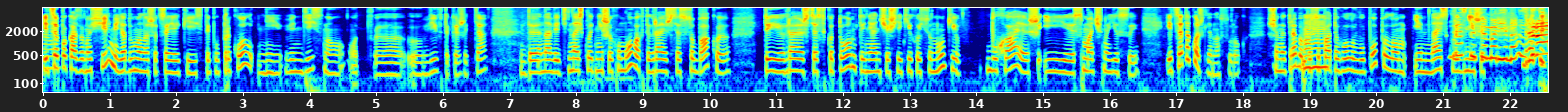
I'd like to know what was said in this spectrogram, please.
І це показано в фільмі. Я думала, що це якийсь типу прикол. Ні, він дійсно от е, е, вів таке життя, де навіть в найскладніших умовах ти граєшся з собакою, ти граєшся з котом, ти нянчиш якихось онуків. Бухаєш і смачно їси. І це також для нас урок, що не треба Мгм. посипати голову попелом і в найскладніших. Здравствуйте, Маріна. Здравствуйте.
